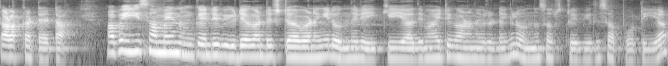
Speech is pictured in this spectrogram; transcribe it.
തിളക്കട്ടെ കേട്ടോ. അപ്പോൾ ഈ സമയം നിങ്ങൾക്ക് എന്റെ വീഡിയോ കണ്ട് ഇഷ്ടമാവുകയാണെങ്കിൽ ഒന്ന് ലൈക്ക് ചെയ്യുക. ആദ്യമായിട്ട് കാണുന്നവരുണ്ടെങ്കിൽ ഒന്ന് സബ്സ്ക്രൈബ് ചെയ്ത് സപ്പോർട്ട് ചെയ്യുക.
